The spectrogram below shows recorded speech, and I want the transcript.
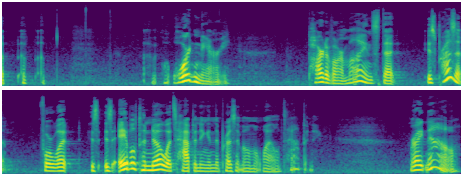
a, a, a, a ordinary part of our minds that is present for what is, is able to know what's happening in the present moment while it's happening. Right now,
